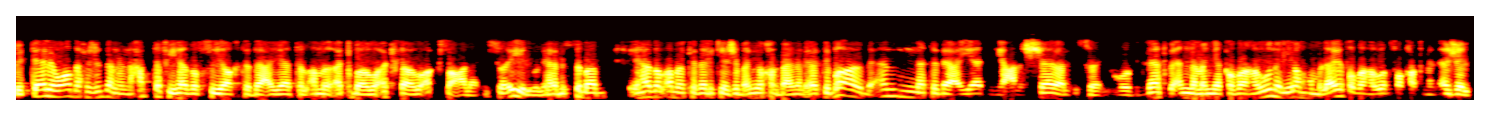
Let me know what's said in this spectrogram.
بالتالي واضح جدا أن حتى في هذا السياق تداعيات الأمر أكبر وأكثر وأقصى على إسرائيل ولهذا السبب هذا الأمر كذلك يجب أن يؤخذ بعين الاعتبار بأن تداعياته على الشارع الإسرائيلي وبالذات بأن من يتظاهرون اليوم هم لا يتظاهرون فقط من أجل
